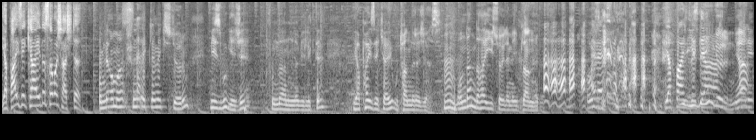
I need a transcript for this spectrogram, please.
yapay zekayı da savaş açtı. Ama şunu eklemek istiyorum. Biz bu gece Funda Hanım'la birlikte yapay zekayı utandıracağız. Ondan daha iyi söylemeyi planlıyoruz. o yüzden Yapay zeka. izleyin görün. Yani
